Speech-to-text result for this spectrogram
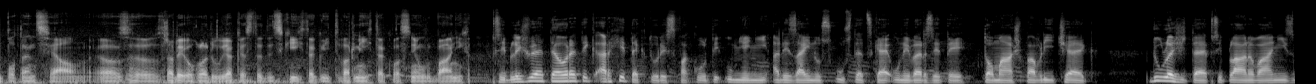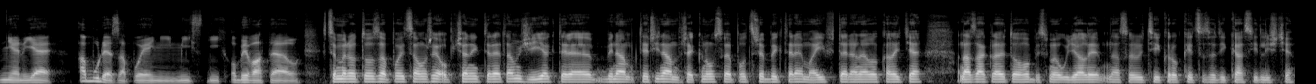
potenciál eh, z, z řady ohledů, jak estetických, tak výtvarných, tak vlastně urbánních. Přibližuje teoretik architektury z Fakulty umění a designu z Ústecké univerzity Tomáš Pavlíček. Důležité při plánování změn je, a bude zapojení místních obyvatel. Chceme do toho zapojit samozřejmě občany, které tam žijí a které by nám, kteří nám řeknou své potřeby, které mají v té dané lokalitě a na základě toho bychom udělali následující kroky, co se týká sídliště.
